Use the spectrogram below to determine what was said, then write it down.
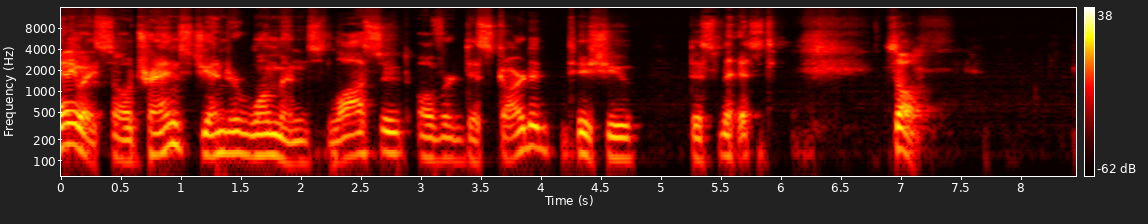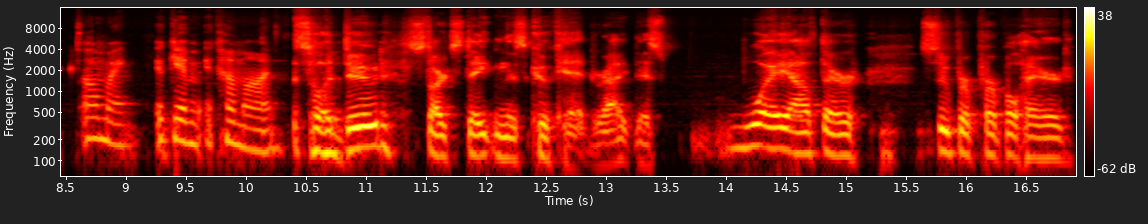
Anyway, so transgender woman's lawsuit over discarded tissue dismissed. So, oh my give me come on so a dude starts dating this cookhead, right? This way out there, super purple haired,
